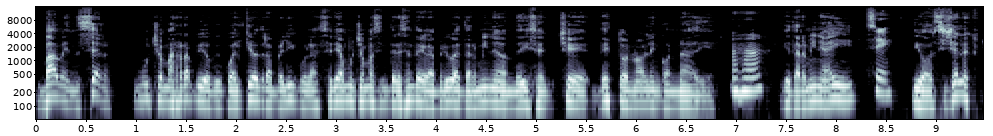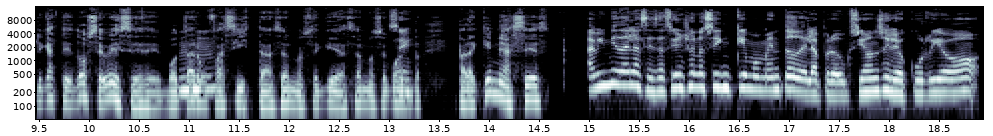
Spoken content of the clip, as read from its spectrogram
va a vencer mucho más rápido que cualquier otra película. Sería mucho más interesante que la película termine donde dicen, che, de esto no hablen con nadie. ajá, Y que termine ahí. sí, Digo, si ya lo explicaste 12 veces de votar a un Ujú. fascista, hacer no sé qué, hacer no sé Sí. cuánto, ¿para qué me haces A mí me da la sensación, yo no sé en qué momento de la producción se le ocurrió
